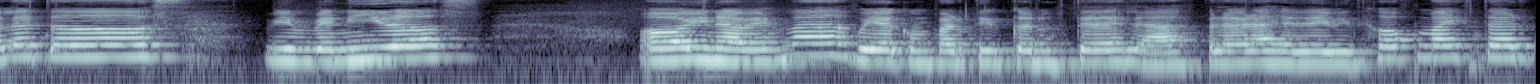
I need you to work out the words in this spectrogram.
Hola a todos, bienvenidos. Hoy una vez más voy a compartir con ustedes las palabras de David Hofmeister.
